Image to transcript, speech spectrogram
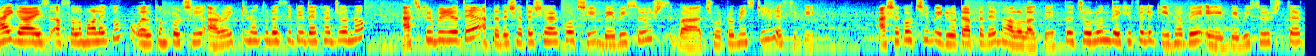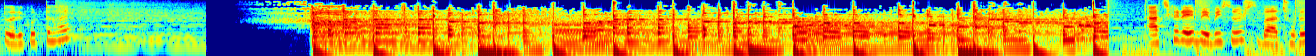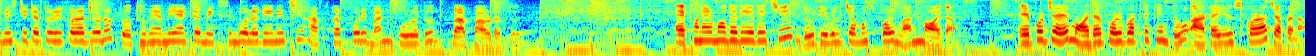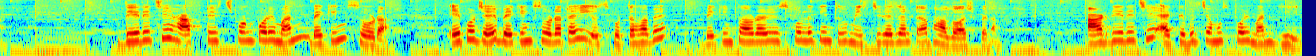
Hi guys আসসালামু আলাইকুম। Welcome করছি আরও একটি নতুন রেসিপি দেখার জন্য। আজকের ভিডিওতে আপনাদের সাথে শেয়ার করছি বেবি সুইটস বা ছোট মিষ্টির রেসিপি আশা করছি ভিডিওটা আপনাদের ভালো লাগবে। তো চলুন দেখে ফেলে কীভাবে এই বেবি সুইটসটা তৈরি করতে হয়। আজকের এই বেবি সুইটস বা ছোট মিষ্টিটা তৈরি করার জন্য প্রথমে আমি একটা মিক্সিং বলে নিয়ে নিচ্ছি হাফ কাপ পরিমাণ গুঁড়ো দুধ বা পাউডার দুধ। এখন এর মধ্যে দিয়ে দিচ্ছি দুই টেবিল চামচ পরিমাণ ময়দা। এ পর্যায়ে ময়দার পরিবর্তে কিন্তু আটা ইউজ করা যাবে না। দিয়ে দিচ্ছি হাফ টিস্পুন পরিমাণ বেকিং সোডা এ পর্যায়ে বেকিং সোডাটাই ইউজ করতে হবে। বেকিং পাউডার ইউজ করলে কিন্তু মিষ্টি রেজাল্টটা ভালো আসবে না। আর দিয়ে দিচ্ছি এক টেবিল চামচ পরিমাণ ঘি।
